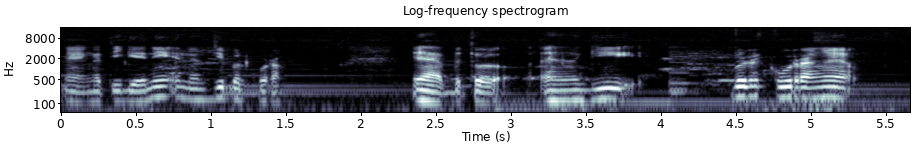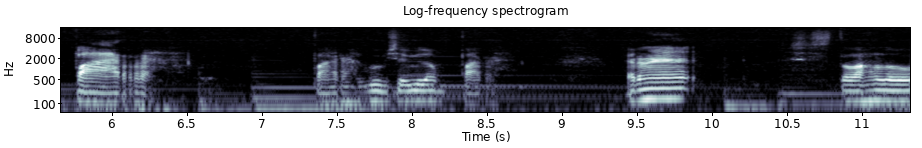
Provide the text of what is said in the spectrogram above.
Nah yang ketiga ini energi berkurang. Ya betul. Energi berkurangnya parah. Parah gue bisa bilang parah. Karena setelah lo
